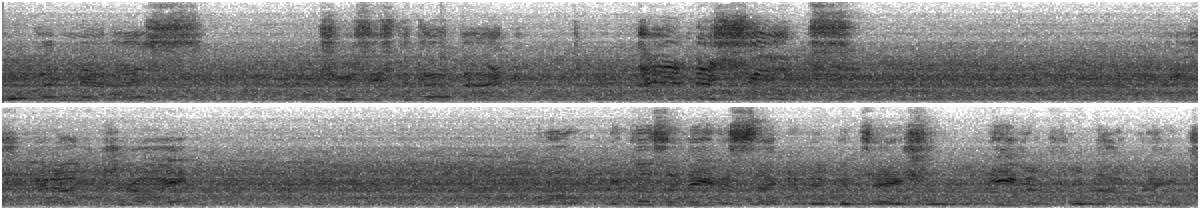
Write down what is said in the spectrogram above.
Ruben Neves chooses to go back. And the shots! Decent enough try. Well, he doesn't need a second invitation, even from that range.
